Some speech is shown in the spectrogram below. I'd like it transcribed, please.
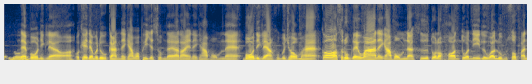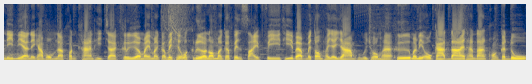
นโบนได้โบนอีกแล้วเหรอโอเคเดี๋ยวมาดูกันนะครับว่าพี่จะสุ่มได้อะไรนะครับผมนะโบนอีกแล้วคุณผู้ชมฮะก็สรุปได้ว่านะครับผมนะคือตัวละครตัวนี้หรือว่าหลุมศพอันนี้เนี่ยนะครับผมนะค่อนข้างที่จะเกลือไหมมันก็ไม่เชิงว่าเกลือเนาะมันก็เป็นสายฟรีที่แบบไม่ต้องพยายามคุณผู้ชมฮะคือมันมีโอกาสได้ทางด้านของกระดูก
